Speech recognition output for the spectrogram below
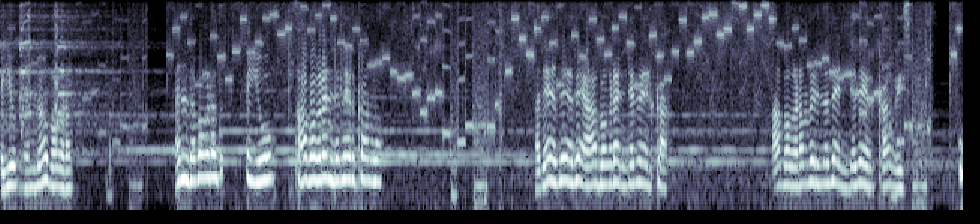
അയ്യോ എന്തോ അപകടം? എന്താ അപകടം അയ്യോ ആ അപകടം എന്റെ നേർക്കാണല്ലോ. അതെ അതെ അതെ ആ അപകടം എന്റെ നേർക്കാ. അപകടം വരുന്നത് എന്റെ നേർക്കാ guys. ഉ,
